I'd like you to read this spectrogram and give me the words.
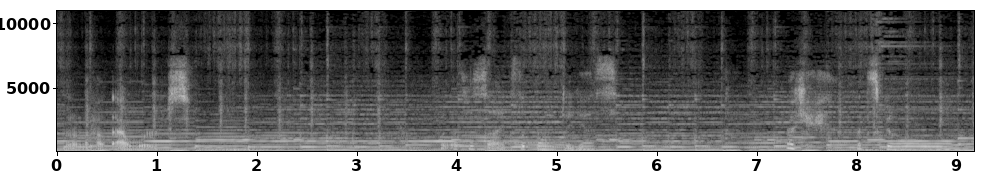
I don't know how that works. But that's besides the point, I guess. Okay, let's go.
